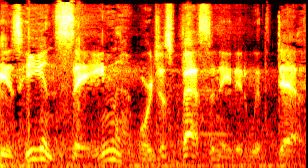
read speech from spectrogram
Is he insane or just fascinated with death?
